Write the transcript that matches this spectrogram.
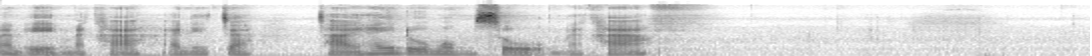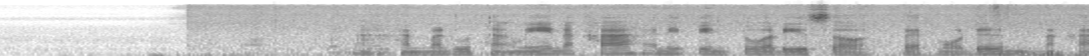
นั่นเองนะคะ อันนี้จะถ่ายให้ดูมุมสูงนะคะอะ หันมาดูทางนี้นะคะ อันนี้เป็นตัวรีสอร์ทแบบโมเดิร์นนะคะ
